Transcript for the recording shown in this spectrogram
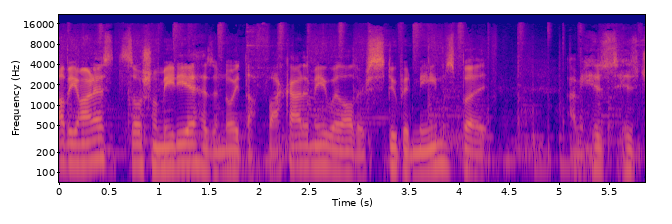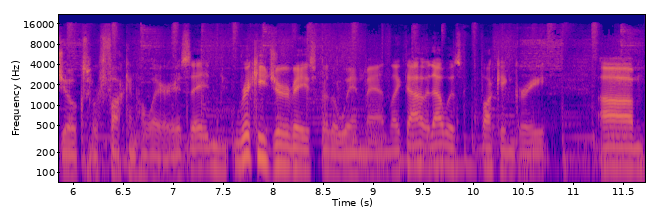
I'll be honest, social media has annoyed the fuck out of me with all their stupid memes, but I mean, his his jokes were fucking hilarious. And Ricky Gervais for the win, man. Like that that was fucking great. Um,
